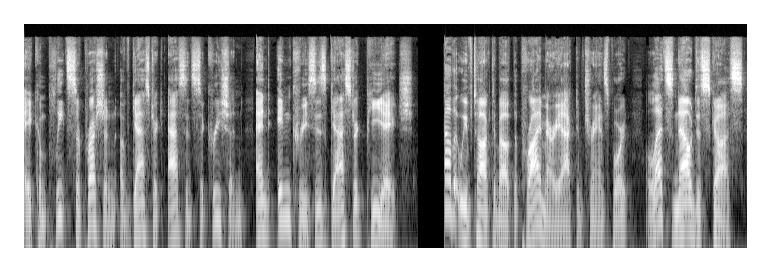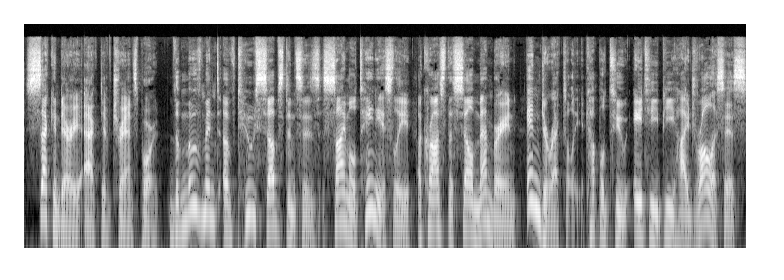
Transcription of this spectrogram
a complete suppression of gastric acid secretion and increases gastric pH. Now that we've talked about the primary active transport, Let's now discuss secondary active transport. The movement of two substances simultaneously across the cell membrane indirectly, coupled to ATP hydrolysis,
